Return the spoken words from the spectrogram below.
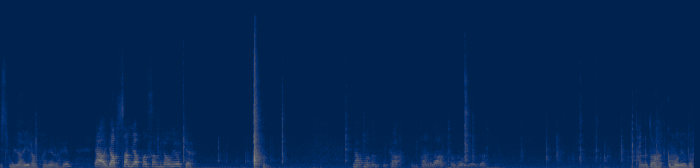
Bismillahirrahmanirrahim. Ya yapsam yapmasam bile oluyor ki. Yapmadım. Bir, bir tane daha hakkım oluyordu. Bir tane daha hakkım oluyordu.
